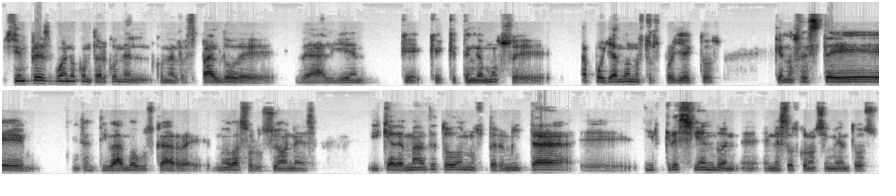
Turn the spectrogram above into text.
siempre es bueno contar con el, con el respaldo de, de alguien que, que, tengamos eh, apoyando nuestros proyectos, que nos esté incentivando a buscar nuevas soluciones, y que además de todo nos permita eh, ir creciendo en, en, estos conocimientos.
